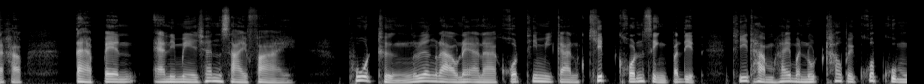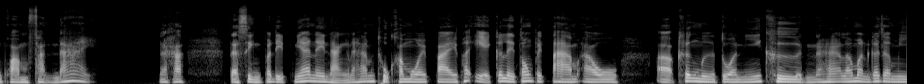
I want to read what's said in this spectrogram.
นะครับแต่เป็นแอนิเมชันไซไฟ พูดถึงเรื่องราวในอนาคตที่มีการคิดค้นสิ่งประดิษฐ์ ที่ทำให้มนุษย์เข้าไปควบคุมความฝันได้นะครับแต่สิ่งประดิษฐ์เนี้ยในหนังนะฮะถูกขโมยไปพระเอกก็เลยต้องไปตามเอาเครื่องมือตัวนี้คืนนะฮะแล้วมันก็จะมี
